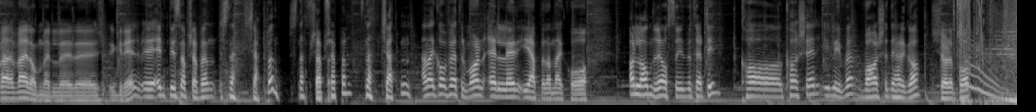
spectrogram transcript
væ- væranmeldergreier. Enten i Snapchappen Snapchappen? Snapchappen? Snapchatten NRK P3morgen eller i appen NRK. Alle andre er også invitert inn. Hva, hva skjer i livet? Hva har skjedd i helga? Kjør det på.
